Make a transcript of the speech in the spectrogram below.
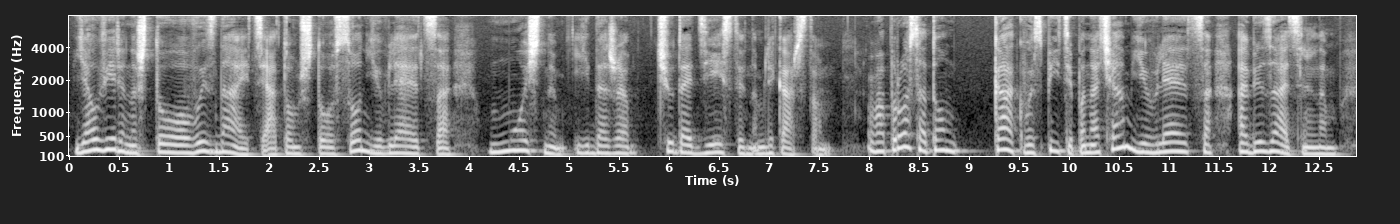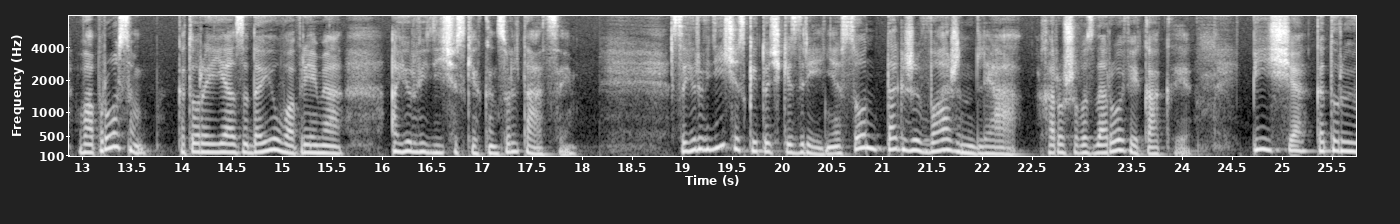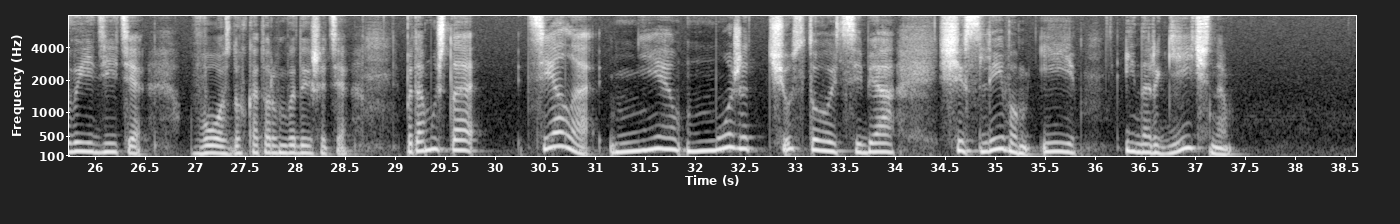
Я уверена, что вы знаете о том, что сон является мощным и даже чудодейственным лекарством. Вопрос о том, как вы спите по ночам, является обязательным вопросом, который я задаю во время аюрведических консультаций. С аюрведической точки зрения сон также важен для хорошего здоровья, как и пища, которую вы едите, воздух, которым вы дышите. Потому что тело не может чувствовать себя счастливым и энергичным,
